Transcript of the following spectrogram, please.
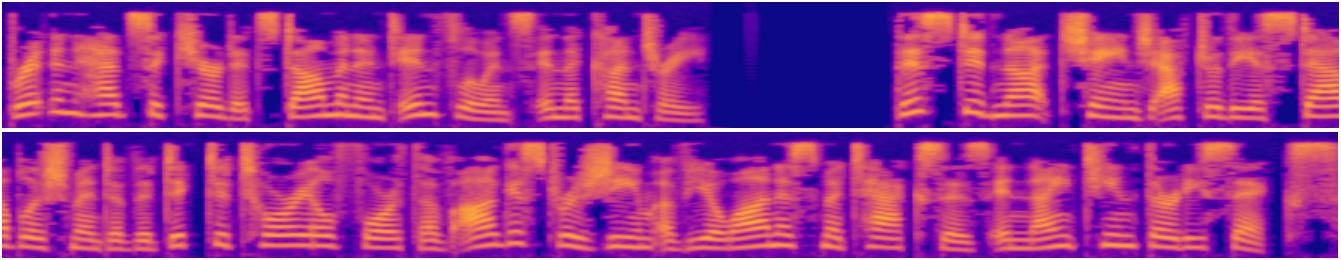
Britain had secured its dominant influence in the country. This did not change after the establishment of the dictatorial 4th of August regime of Ioannis Metaxas in 1936.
